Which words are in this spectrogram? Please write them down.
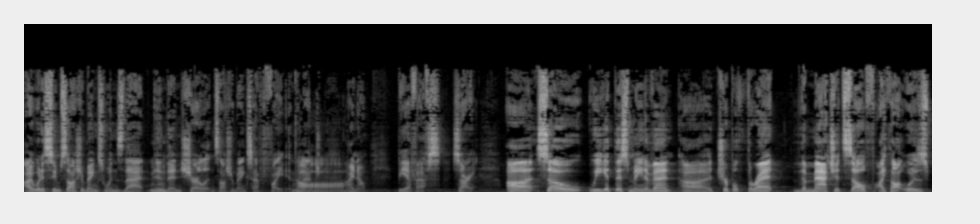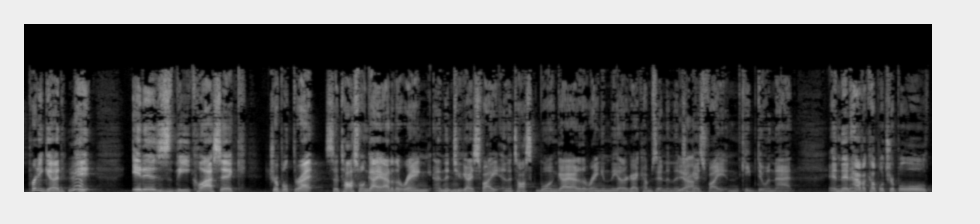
I would assume Sasha Banks wins that, and then Charlotte and Sasha Banks have to fight in the match. I know, BFFs. Sorry. Uh, so we get this main event, uh, triple threat. The match itself, I thought, was pretty good. It it is the classic triple threat. So toss one guy out of the ring, and then two guys fight, and then toss one guy out of the ring, and the other guy comes in, and then Yeah. two guys fight, and keep doing that, and then have a couple triple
